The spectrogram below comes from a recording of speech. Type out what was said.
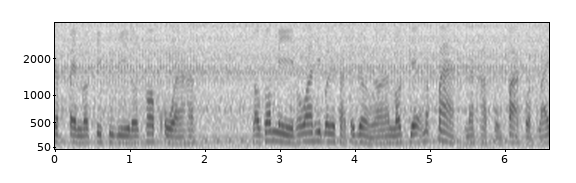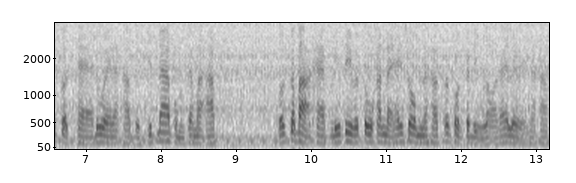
จะเป็นรถ PPV รถครอบครัวนะครับ เราก็มีเพราะว่าที่บริษัทรถยนต์ของเรารถเยอะมากๆนะครับ ผมฝากกดไลค์กดแชร์ด้วยนะครับเดี๋ยวคลิปหน้าผมจะมาอัพรถกระบะแคบหรือสี่ประตูคันไหนให้ชมนะครับ ก็กดกระดิ่งรอได้เลยนะครับ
